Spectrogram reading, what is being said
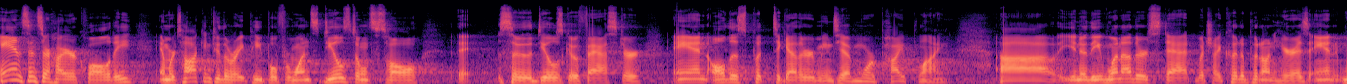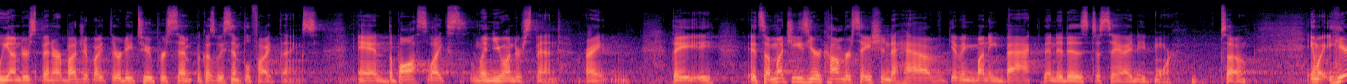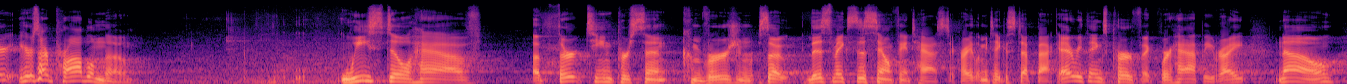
And since they're higher quality and we're talking to the right people for once, deals don't stall, eh, so the deals go faster. And all this put together means you have more pipeline. Uh, you know, the one other stat, which I could have put on here, is and we underspend our budget by 32% because we simplified things. And the boss likes when you underspend, right? They, it's a much easier conversation to have giving money back than it is to say, I need more. So, anyway, here, here's our problem though. We still have a 13% conversion. So this makes this sound fantastic, right? Let me take a step back. Everything's perfect. We're happy, right? No,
